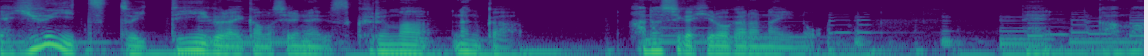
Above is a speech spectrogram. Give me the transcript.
いや唯一と言っていいぐらいかもしれないです。車なんか話が広がらないの。ねなんかあんま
